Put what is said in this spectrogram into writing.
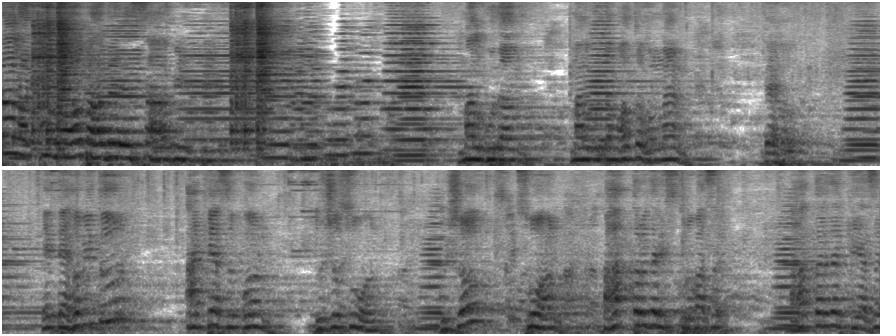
তালা সাবি মালগুদাম মালগুদাম হতো শুনলাম দেহ। এই দেহ ভিতর আটটি কোন? দুশো চুয়ান দুশো চুয়ান বাহাত্তর হাজার স্ক্রুপ আছে। বাহাত্তর কি আছে?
